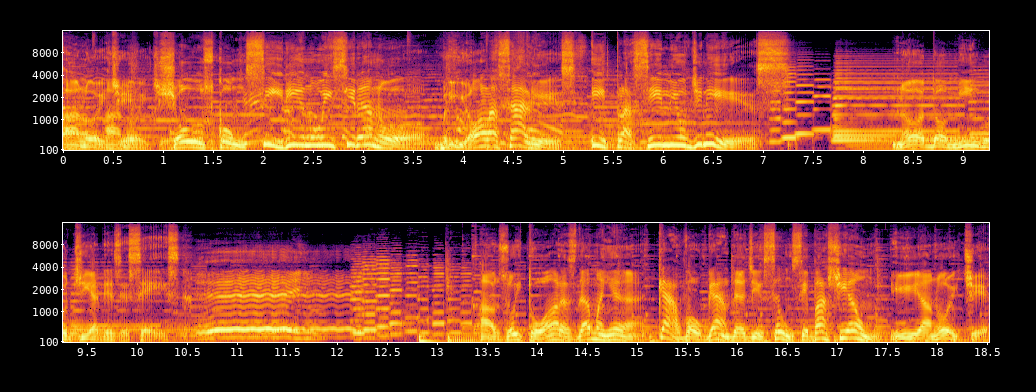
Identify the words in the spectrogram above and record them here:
À noite, shows com Cirino e Cirano, Briola Salles e Placílio Diniz. No domingo, dia 16. Às 8 horas da manhã, Cavalgada de São Sebastião. E à noite,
